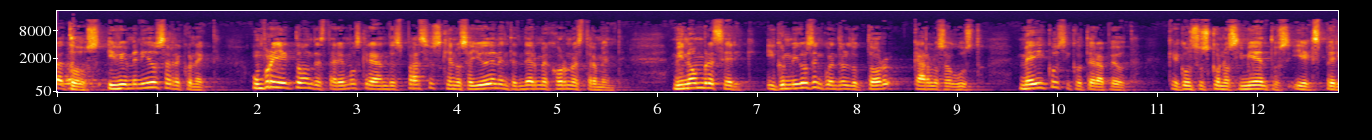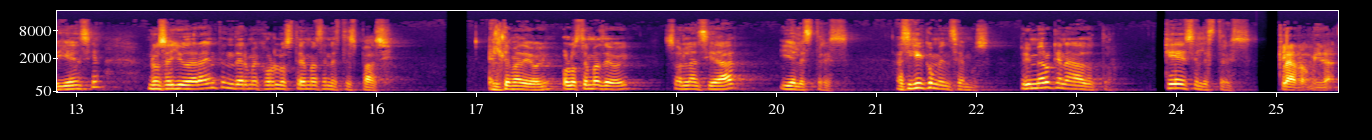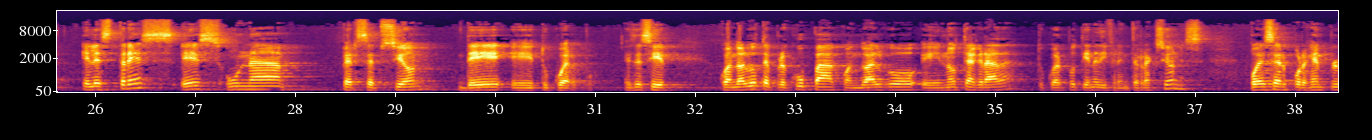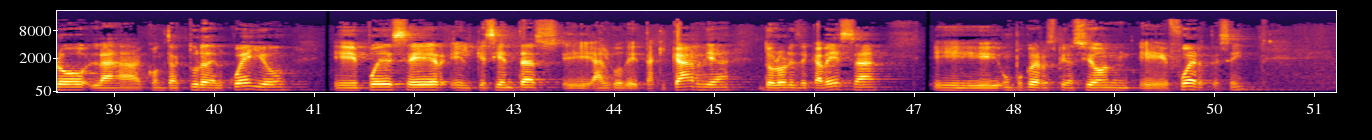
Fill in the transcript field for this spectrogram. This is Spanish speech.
Hola a todos y bienvenidos a Reconecte, un proyecto donde estaremos creando espacios que nos ayuden a entender mejor nuestra mente. Mi nombre es Eric y conmigo se encuentra el doctor Carlos Augusto, médico psicoterapeuta, que con sus conocimientos y experiencia nos ayudará a entender mejor los temas en este espacio. El tema de hoy, o los temas de hoy, son la ansiedad y el estrés. Así que comencemos. Primero que nada, doctor, ¿qué es el estrés? Claro, mira, el estrés es una percepción de eh, tu cuerpo. Es decir, cuando algo te preocupa, cuando algo eh, no te agrada, tu cuerpo tiene diferentes reacciones. Puede ser, por ejemplo, la contractura del cuello, eh, puede ser el que sientas algo de taquicardia, dolores de cabeza, un poco de respiración fuerte.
